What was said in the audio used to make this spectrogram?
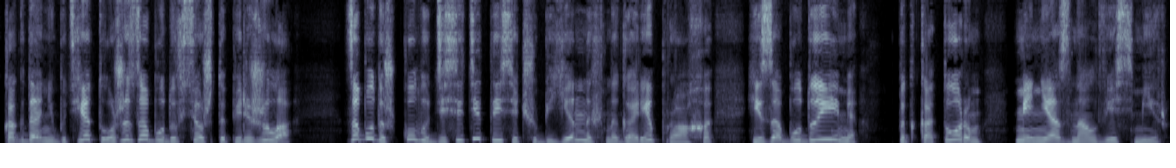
Когда-нибудь я тоже забуду все, что пережила. Забуду школу десяти тысяч убиенных на горе праха и забуду имя, под которым меня знал весь мир.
